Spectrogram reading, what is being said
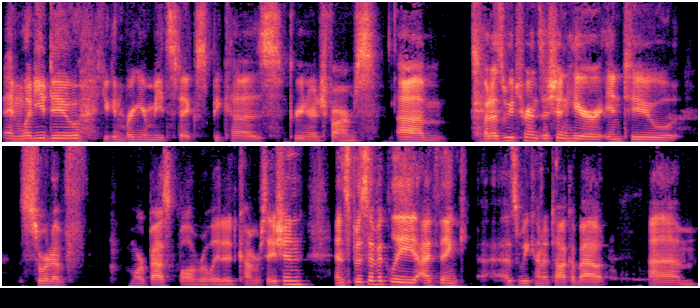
And when you do, you can bring your meat sticks because Greenridge Farms. Um, but as we transition here into sort of more basketball related conversation, and specifically, I think as we kind of talk about um,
